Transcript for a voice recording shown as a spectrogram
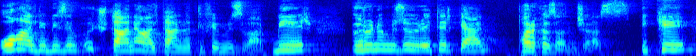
O halde bizim üç tane alternatifimiz var. Bir, ürünümüzü üretirken para kazanacağız. İki,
